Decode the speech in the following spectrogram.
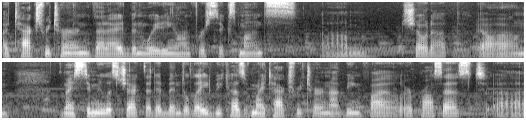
a tax return that I had been waiting on for six months um, showed up. Um, my stimulus check that had been delayed because of my tax return not being filed or processed uh,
